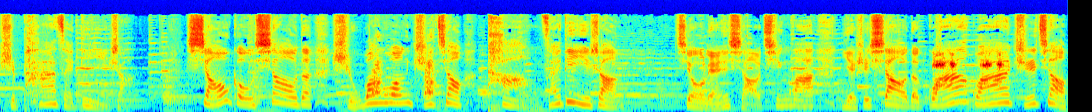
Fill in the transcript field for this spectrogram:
是趴在地上；小狗笑的是汪汪直叫，躺在地上；就连小青蛙也是笑得呱呱直叫，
